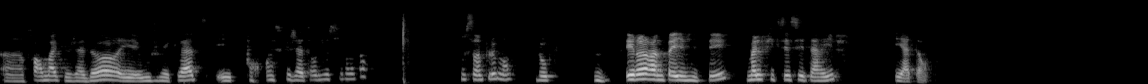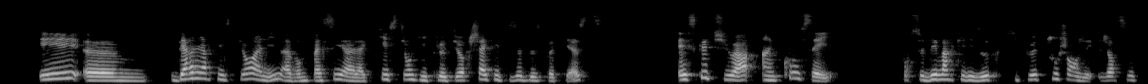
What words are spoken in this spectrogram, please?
un, format que j'adore et où je m'éclate. Et pourquoi est-ce que j'ai attendu aussi longtemps? Tout simplement. Donc, erreur à ne pas éviter, mal fixer ses tarifs et attendre. Et euh, dernière question, Aline, avant de passer à la question qui clôture chaque épisode de ce podcast. Est-ce que tu as un conseil pour se démarquer des autres qui peut tout changer. Genre si,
